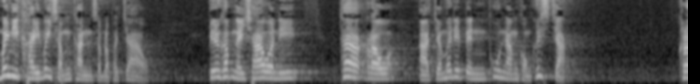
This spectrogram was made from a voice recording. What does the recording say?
ไม่มีใครไม่สำคัญสำหรับพระเจ้าพี่น้องครับในเช้าวันนี้ ถ้าเราอาจจะไม่ได้เป็นผู้นำของคริสตจักร ใคร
